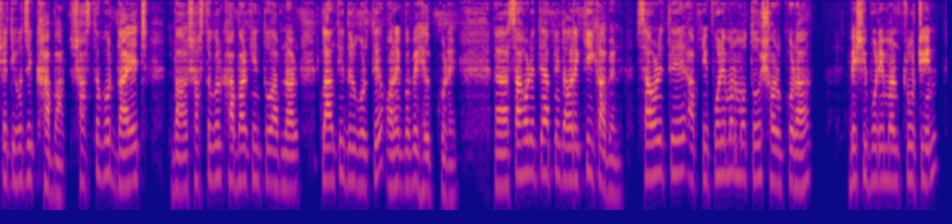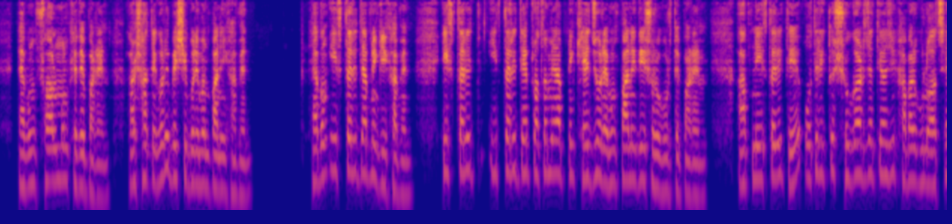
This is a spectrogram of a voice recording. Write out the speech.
সেটি হচ্ছে খাবার। স্বাস্থ্যকর ডায়েট বা স্বাস্থ্যকর খাবার কিন্তু আপনার ক্লান্তি দূর করতে অনেকভাবে হেল্প করে। সাহরিতে আপনি তাহলে কি খাবেন? সাহরিতে আপনি পরিমাণ মতো শর্করা বেশি পরিমাণ প্রোটিন এবং ফলমূল খেতে পারেন আর সাথে করে বেশি পরিমাণ পানি খাবেন। এবং ইফতারিতে আপনি কি খাবেন? ইফতারি, ইফতারিতে প্রথমে আপনি খেজুর এবং পানি দিয়ে শুরু করতে পারেন। আপনি ইফতারিতে অতিরিক্ত সুগার জাতীয় যে খাবারগুলো আছে,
